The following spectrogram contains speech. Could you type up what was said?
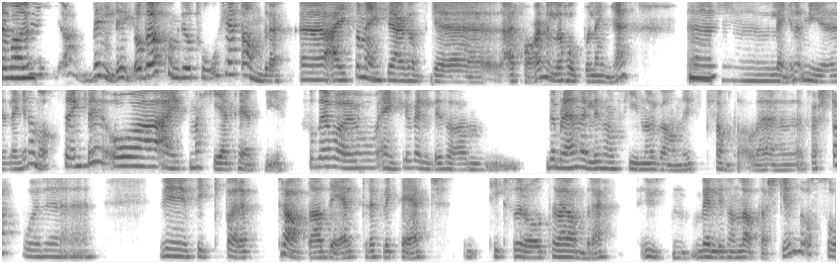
Det var jo ja, veldig hyggelig. Og da kom det jo to helt andre. Uh, ei som egentlig er ganske erfaren, eller holdt på lenge. Mm. Eh, lenger, mye lenger enn oss, egentlig. Og ei som er helt, helt ny. Så det var jo egentlig veldig sånn Det ble en veldig sånn fin, organisk samtale først, da. Hvor, eh, Vi fikk bare prata, delt, reflektert, tips og råd til hverandre uten veldig sånn lavterskel. Og så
